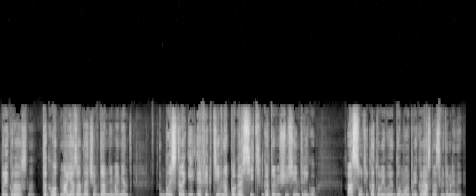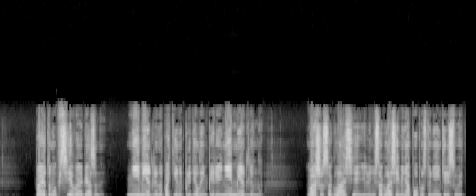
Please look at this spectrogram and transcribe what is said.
Прекрасно. Так вот, моя задача в данный момент — быстро и эффективно погасить готовящуюся интригу, о сути которой вы, думаю, прекрасно осведомлены. Поэтому все вы обязаны немедленно покинуть пределы империи. Немедленно. Ваше согласие или несогласие меня попросту не интересует.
